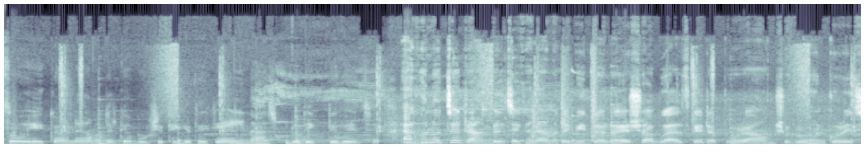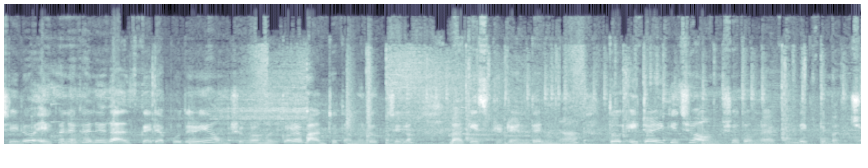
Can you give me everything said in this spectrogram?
সো এই কারণে আমাদেরকে বসে থেকে থেকে এই নাচগুলো দেখতে হয়েছে। এখন হচ্ছে ড্রামবেল যেখানে আমাদের বিদ্যালয়ের সব গার্লস গাইড আপুরা অংশগ্রহণ করেছিল। এখানে খালি গার্লস গাইড আপুদেরই অংশগ্রহণ করা বাধ্যতামূলক ছিল বাকি স্টুডেন্টদের না। তো এটারই কিছু অংশ তোমরা এখন দেখতে পাচ্ছ।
